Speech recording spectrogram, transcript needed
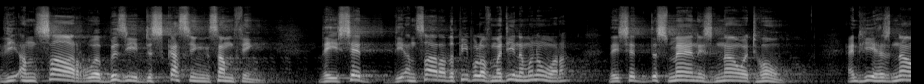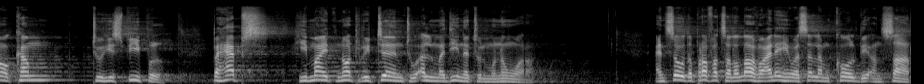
the Ansar were busy discussing something. They said, The Ansar are the people of Medina Munawwara. They said, This man is now at home, and he has now come to his people. Perhaps he might not return to Al Madinatul Munawwara. And so the Prophet called the Ansar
